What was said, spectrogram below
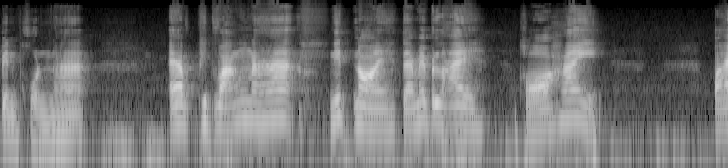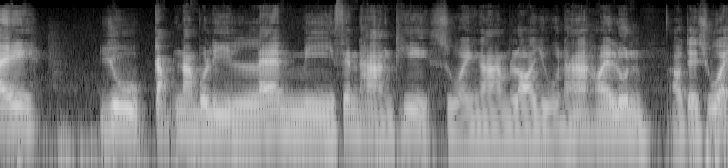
เป็นผลนะฮะ แอบผิดหวังนะฮะ นิดหน่อย แต่ไม่เป็นไร ขอให้ไปอยู่กับนางบุรีและมีเส้นทางที่สวยงามรออยู่นะฮะ ฮอยลุนเอาใจช่วย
